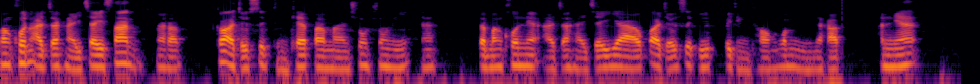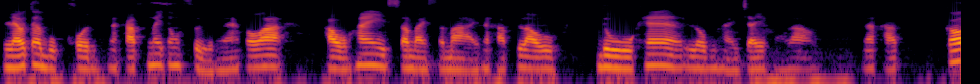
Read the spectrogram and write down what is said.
บางคนอาจจะหายใจสั้นนะครับ ก็อาจจะรู้สึกถึงแค่ประมาณช่วงช่วงนี้นะแต่บางคนเนี่ยอาจจะหายใจยาวก็อาจจะรู้สึกลึกไปถึงท้องก็มีนะครับ อันเนี้ยแล้วแต่บุคคลนะครับไม่ต้องฝืนนะเพราะว่า เอาให้สบายๆนะครับ เราดูแค่ลมหายใจของเรานะครับ ก็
